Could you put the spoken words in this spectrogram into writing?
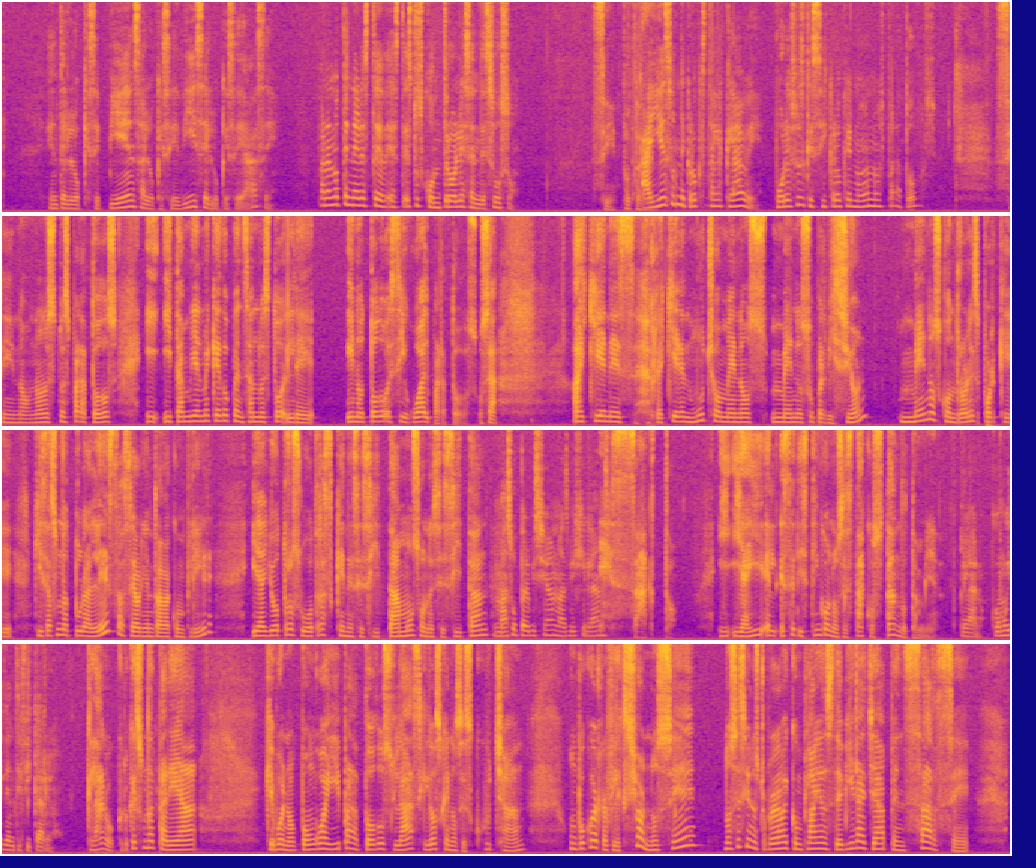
entre lo que se piensa, lo que se dice, lo que se hace, para no tener este, este estos controles en desuso. Sí, totalmente. Ahí es donde creo que está la clave. Por eso es que sí creo que no, no es para todos. Sí, no, no, esto es para todos. Y, y también me quedo pensando esto, el de, y no todo es igual para todos. O sea, hay quienes requieren mucho menos, menos supervisión, menos controles porque quizás su naturaleza sea orientada a cumplir y hay otros u otras que necesitamos o necesitan más supervisión, más vigilancia. Exacto. Y, y ahí el, ese distingo nos está costando también. Claro, ¿cómo identificarlo? Claro, creo que es una tarea que, bueno, pongo ahí para todos las y los que nos escuchan un poco de reflexión. No sé, no sé si nuestro programa de compliance debiera ya pensarse.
